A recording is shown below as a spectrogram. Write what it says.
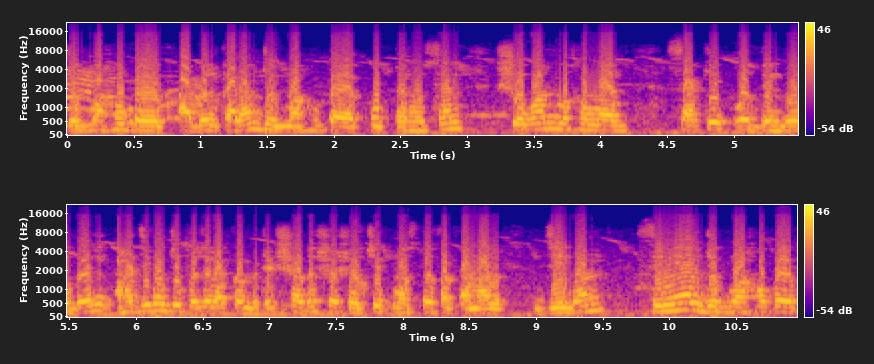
যুগ্ম আহ্বায়ক আবুল কালাম যুগ্ম আহ্বায়ক মুক্তার হোসেন, সুমন মোহাম্মদ সাকিব উদ্দিন রুবেল, হাজীগঞ্জ উপজেলা কমিটির সদস্য সচিব মোস্তফা কামাল জীবন, সিনিয়র যুগ্ম আহ্বায়ক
